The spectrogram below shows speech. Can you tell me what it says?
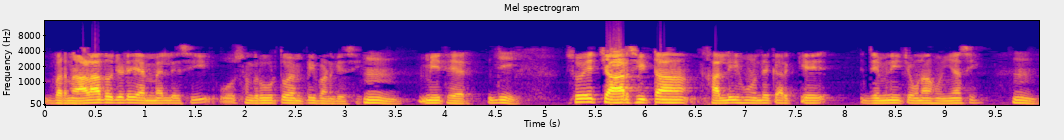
ਬਰਨਾਲਾ ਤੋਂ ਜਿਹੜੇ ਐਮਐਲਏ ਸੀ ਉਹ ਸੰਗਰੂਰ ਤੋਂ ਐਮਪੀ ਬਣ ਗਏ ਸੀ। ਹੇਰ ਜੀ। ਸੋ ਇਹ ਚਾਰ ਸੀਟਾਂ ਖਾਲੀ ਹੋਣ ਦੇ ਕਰਕੇ ਜਿਮਨੀ ਚੋਣਾਂ ਹੋਈਆਂ ਸੀ। ਹੂੰ।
